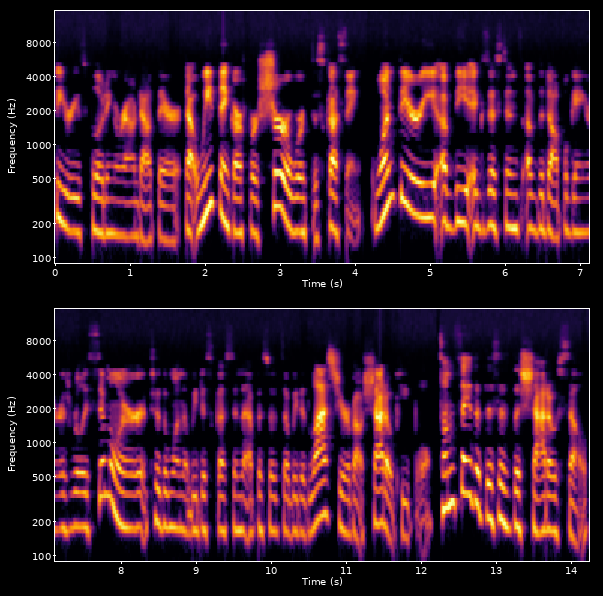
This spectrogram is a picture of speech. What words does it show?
theories floating around out there that we think are for sure worth discussing. One theory of the existence of the doppelganger is really similar to the one that we discussed in the episodes that we did last year about shadow people. Some say that this is the shadow self,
